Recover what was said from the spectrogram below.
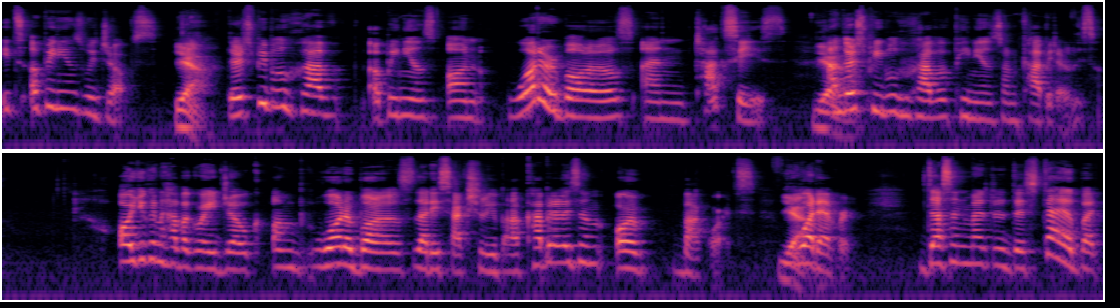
It's opinions with jokes. Yeah. There's people who have opinions on water bottles and taxis, Yeah. and there's people who have opinions on capitalism. Or you can have a great joke on water bottles that is actually about capitalism or backwards. Yeah. Whatever. Doesn't matter the style, but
